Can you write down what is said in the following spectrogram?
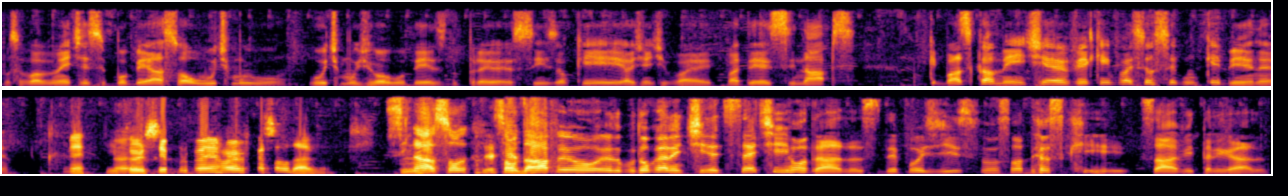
Provavelmente se bobear só o último, o último jogo deles do Precision que a gente vai, vai ter sinapse. Porque basicamente é ver quem vai ser o segundo QB, né? É, e É. torcer pro Brian Hoyer ficar saudável. Sim. Não, certeza. saudável eu, eu dou garantia de sete rodadas. Depois disso, só Deus que sabe, tá ligado?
